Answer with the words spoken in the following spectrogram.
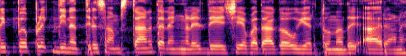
റിപ്പബ്ലിക് ദിനത്തിൽ സംസ്ഥാന തലങ്ങളിൽ ദേശീയ പതാക ഉയർത്തുന്നത് ആരാണ്?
